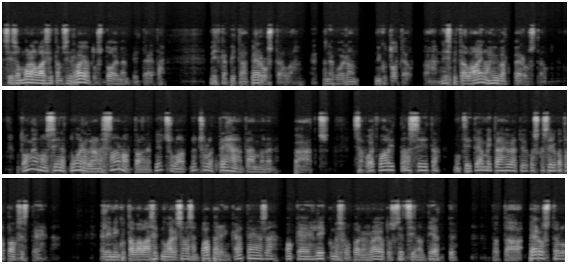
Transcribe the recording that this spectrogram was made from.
Siis on monenlaisia tämmöisiä rajoitustoimenpiteitä, mitkä pitää perustella, että ne voidaan niinku toteuttaa. Niissä pitää olla aina hyvät perustelut. Mutta ongelma on siinä, että nuorelle aina sanotaan, että nyt sulla, nyt sulle tehdään tämmöinen päätös. Sä voit valittaa siitä, mutta siitä ei ole mitään hyötyä, koska se joka tapauksessa tehdään. Eli niin kuin tavallaan sitten nuori saa sen paperin käteensä, okei, liikkumisvapauden rajoitus, sitten siinä on tietty tota, perustelu,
